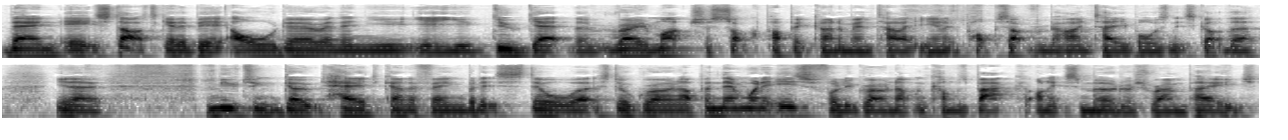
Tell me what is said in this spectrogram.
then it starts to get a bit older, and then you you, you do get the very much a sock puppet kind of mentality, and it pops up from behind tables, and it's got the you know mutant goat head kind of thing, but it's still uh, still growing up. And then when it is fully grown up and comes back on its murderous rampage,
